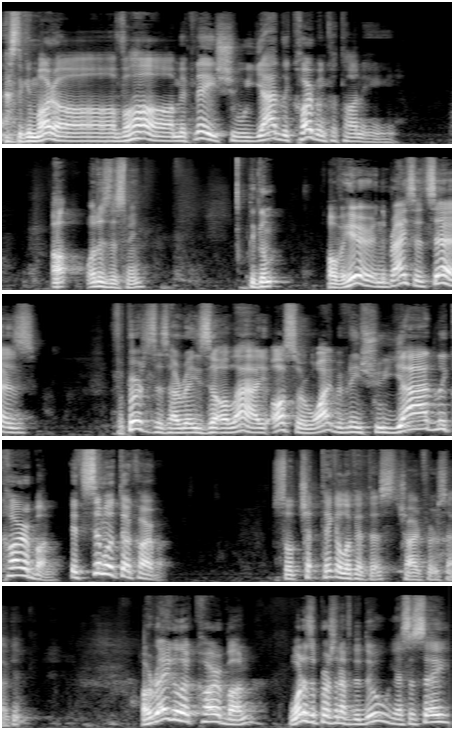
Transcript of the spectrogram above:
As the Gemara, "Va mipnei shu yad the carbon katani. Oh, what does this mean? The over here in the Brisa it says, if a person says Harei Za'olai, also why? It's similar to a carbon. So ch- take a look at this chart for a second. A regular carbon, what does a person have to do? He has to say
